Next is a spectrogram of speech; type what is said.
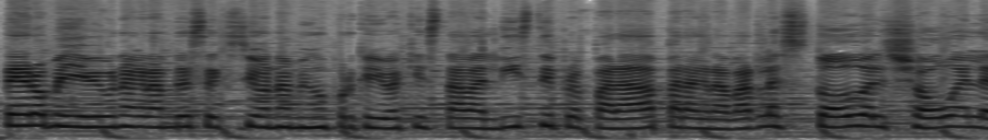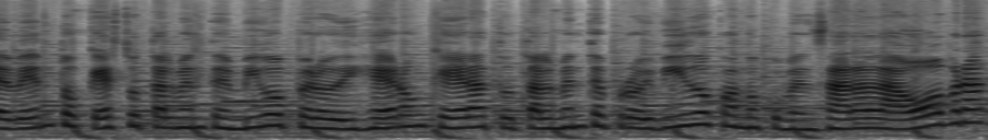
Pero me llevé una gran decepción, porque yo aquí estaba lista y preparada para grabarles todo el show, el evento, que es totalmente en vivo, pero dijeron que era totalmente prohibido cuando comenzara la obra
